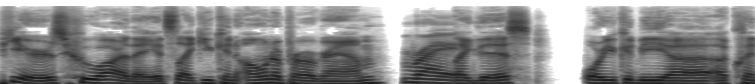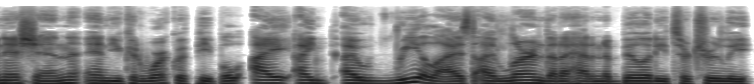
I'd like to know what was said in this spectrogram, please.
peers, who are they? It's like you can own a program right. like this or you could be a, a clinician and you could work with people. I, I I realized I learned that I had an ability to truly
